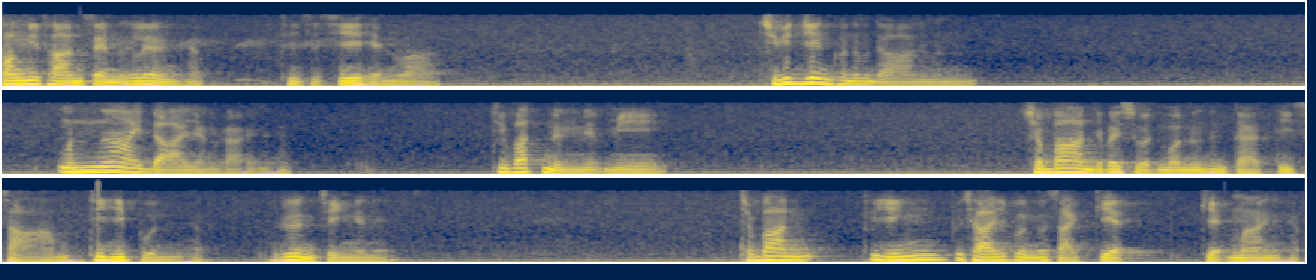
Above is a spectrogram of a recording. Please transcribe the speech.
ฟังนิทานเซนเรื่องครับ ที่จะชี้เห็นว่า ชีวิตเยี่ยงคนธรรมดาเนี่ยมัน มันง่ายดายอย่างไรนะครับ ที่วัดหนึ่งเนี่ยมีชาวบ้านจะไปสวดมนต์ตั้งแต่ตีสามที่ญี่ปุ่นครับ เรื่องจริงอันนี้ชาวบ้านผู้หญิงผู้ชายญี่ปุ่นก็ใส่เกียเกียไม้นะครับ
